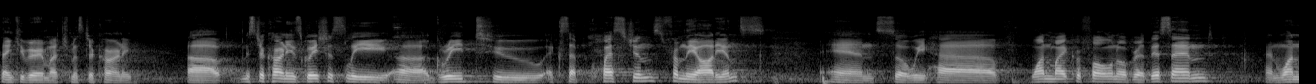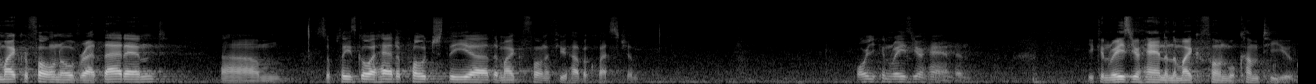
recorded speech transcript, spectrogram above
Thank you very much, Mr. Carney. Uh, Mr. Carney has graciously uh, agreed to accept questions from the audience. And so we have one microphone over at this end and one microphone over at that end. Um, so please go ahead, approach the, uh, the microphone if you have a question. Or you can raise your hand and you can raise your hand and the microphone will come to you.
